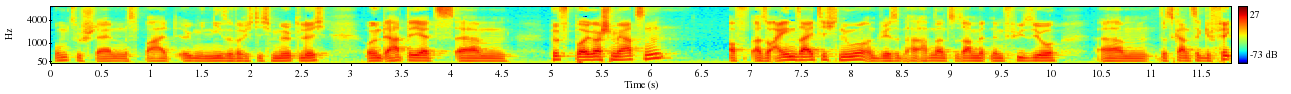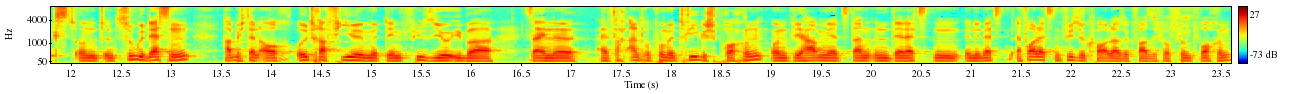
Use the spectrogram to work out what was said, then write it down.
umzustellen. Und es war halt irgendwie nie so richtig möglich. Und er hatte jetzt ähm, Hüftbeugerschmerzen, auf, also einseitig nur. Und wir sind, haben dann zusammen mit einem Physio ähm, das Ganze gefixt. Und im Zuge dessen habe ich dann auch ultra viel mit dem Physio über seine einfach Anthropometrie gesprochen. Und wir haben jetzt dann in der letzten, in den letzten, äh, vorletzten Physio-Call, also quasi vor fünf Wochen,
